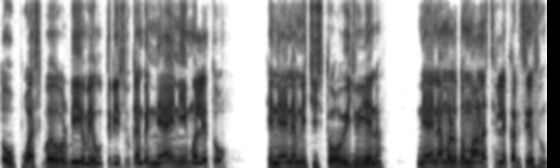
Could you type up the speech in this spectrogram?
તો ઉપવાસ પર બી અમે ઉતરીશું. કેમ કે ન્યાય નહીં મળે તો. કે ન્યાય નામની ચીજ તો હોવી જોઈએ ને. ન્યાય ના મળે તો માણસ છેલ્લે કરશે શું?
